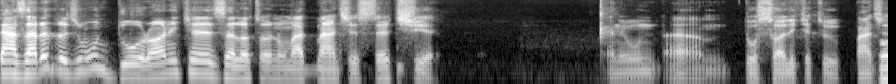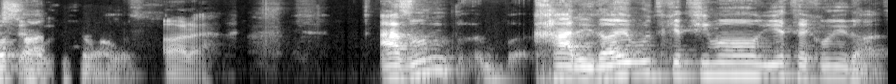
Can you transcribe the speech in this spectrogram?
نظرت راجع اون دورانی که زلاتان اومد منچستر چیه؟ یعنی اون دو سالی که تو منچستر بود. آره. از اون خریدایی بود که تیمو یه تکونی داد.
